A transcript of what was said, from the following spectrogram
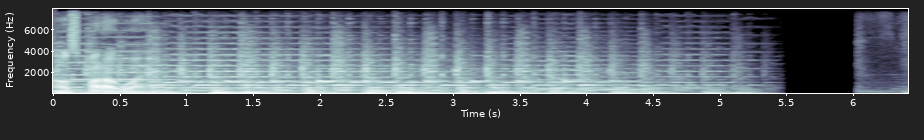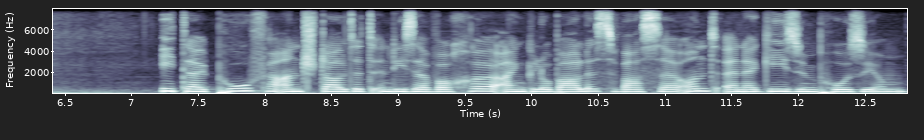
aus Paraguay. Itaipu veranstaltet in dieser Woche ein globales Wasser- und Energiesymposium.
